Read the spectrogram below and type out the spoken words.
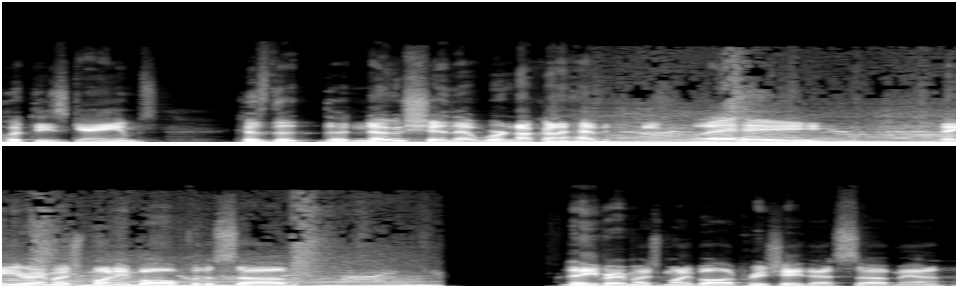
put these games because the the notion that we're not going to have hey, thank you very much Moneyball for the sub. Thank you very much Moneyball. I appreciate that sub, man.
